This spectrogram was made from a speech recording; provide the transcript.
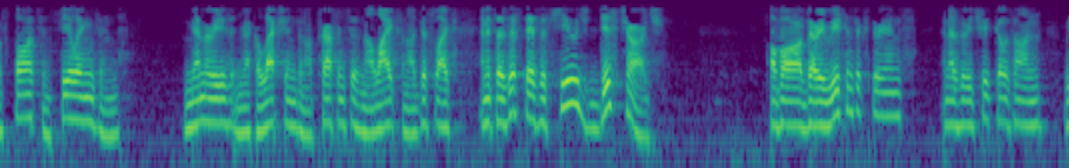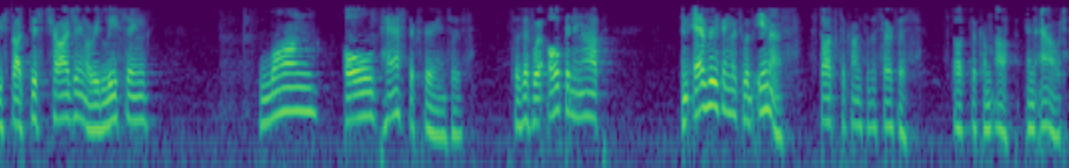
of thoughts and feelings and memories and recollections and our preferences and our likes and our dislikes, and it's as if there's a huge discharge of our very recent experience, and as the retreat goes on, we start discharging or releasing long, old past experiences. So that we're opening up, and everything that's within us starts to come to the surface, starts to come up and out.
